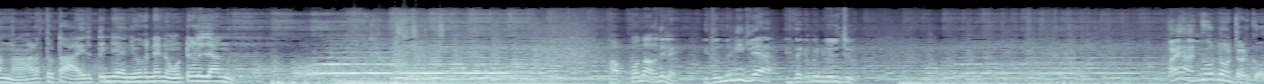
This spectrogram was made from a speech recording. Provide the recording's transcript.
നാളെ തൊട്ട് ആയിരത്തിന്റെ അഞ്ഞൂറിന്റെ നോട്ടുകളില്ലാന്ന്. അപ്പൊന്ന് അറിഞ്ഞില്ലേ? ഇതൊന്നും ഇല്ല. ഇതൊക്കെ പിൻവലിച്ചു. അഞ്ഞൂറ് നോട്ട് എടുക്കോ?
